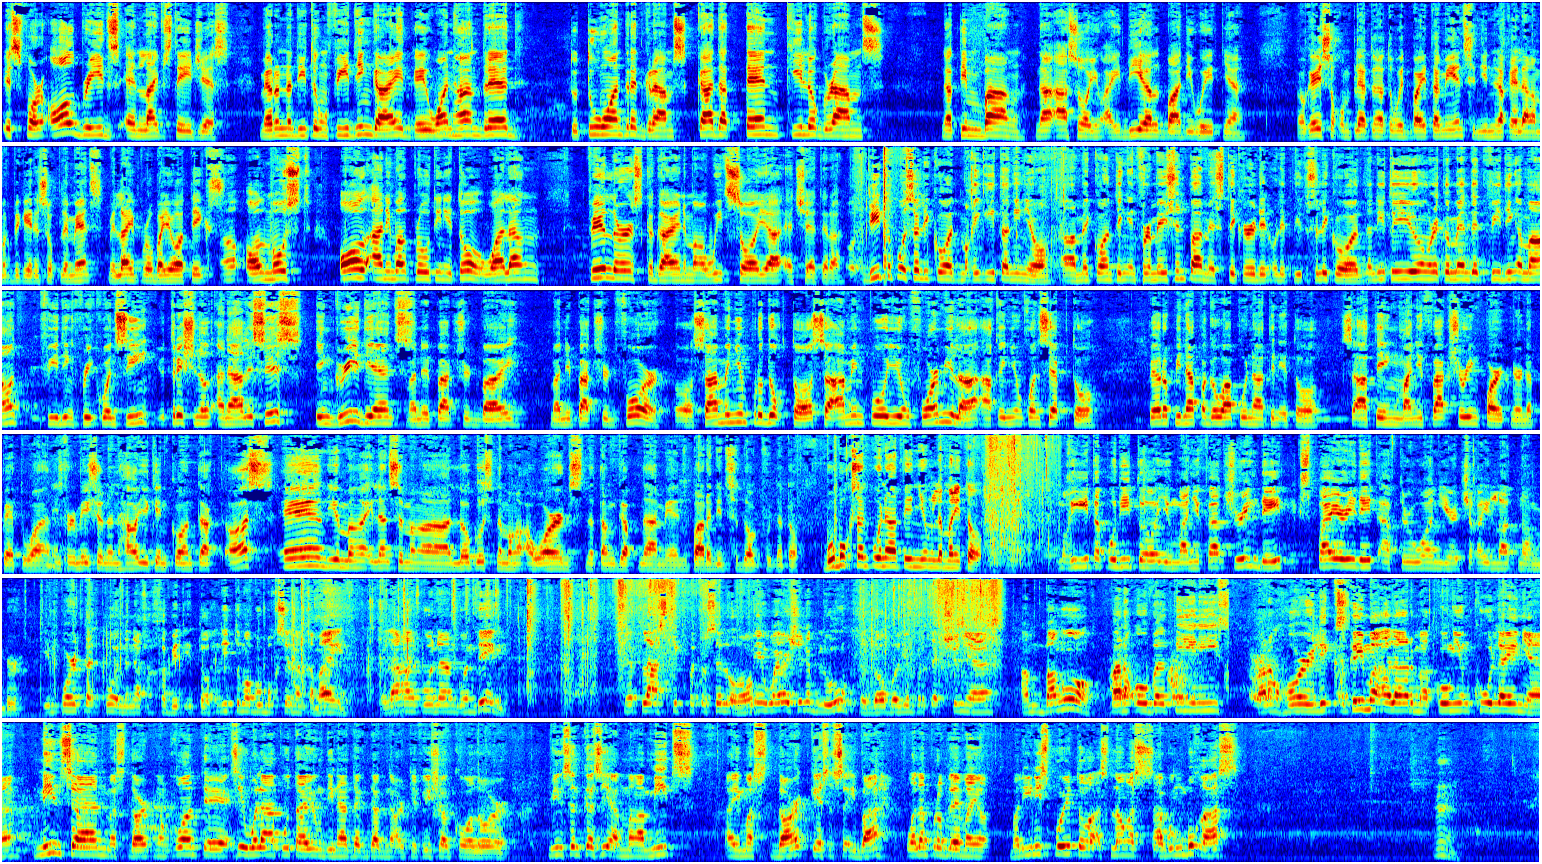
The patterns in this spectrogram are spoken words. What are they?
It's for all breeds and life stages. Meron na ditong feeding guide kay 100 to 200 grams kada 10 kilograms na timbang na aso yung ideal body weight niya. Okay, so kompleto na to with vitamins, hindi na kailangan magbigay ng supplements, may live probiotics. Uh, almost all animal protein ito, walang fillers kagaya ng mga wheat, soya, etc. Dito po sa likod, makikita ninyo, uh, may konting information pa, may sticker din ulit dito sa likod. Nandito yung recommended feeding amount, feeding frequency, nutritional analysis, ingredients manufactured by manufactured for. So, sa amin yung produkto, sa amin po yung formula, akin yung konsepto, pero pinapagawa po natin ito sa ating manufacturing partner na Pet One. Information on how you can contact us and yung mga ilan sa mga logos na mga awards na tanggap namin para dito sa dog food na to. Bubuksan po natin yung laman nito. Makikita po dito yung manufacturing date, expiry date after one year, tsaka yung lot number. Important po na nakakabit ito. Hindi ito mabubuksan ng kamay. Kailangan po ng gunding. May plastic pa to sa loob. May wire siya na blue. So double yung protection niya. Ang bango. Parang Ovaltinis. Parang Horlicks. Huwag kayong maalarma kung yung kulay niya minsan mas dark ng konti. Kasi wala po tayong dinadagdag na artificial color. Minsan kasi ang mga meats ay mas dark kesa sa iba. Walang problema yon. Malinis po ito as long as sabong bukas. Mm.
